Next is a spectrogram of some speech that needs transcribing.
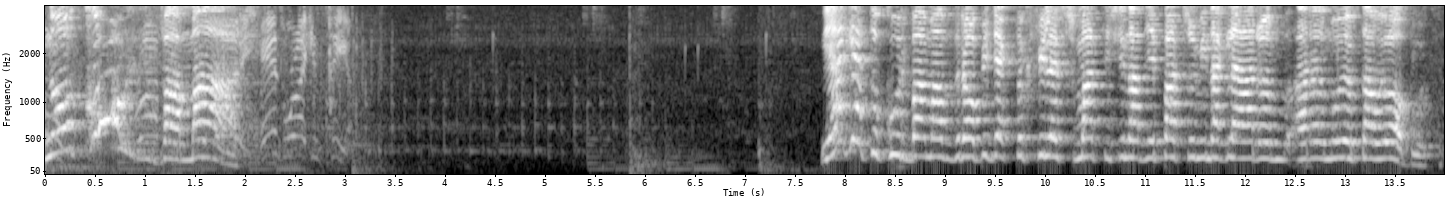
No, kurwa mać! Jak ja to kurwa mam zrobić, jak co chwilę szmaty się na mnie patrzą i nagle alarm, alarmują cały obóz?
